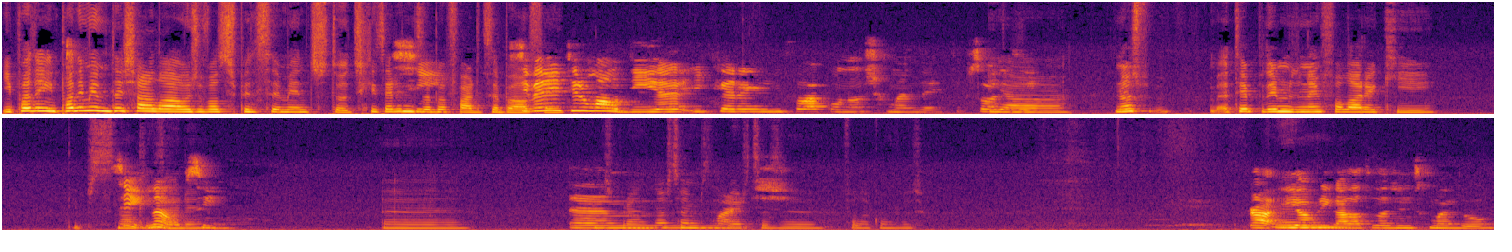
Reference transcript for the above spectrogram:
E podem, podem mesmo deixar lá os vossos pensamentos todos. Se quiserem Sim. desabafar, se tiverem desabafem. ter um mau dia e querem falar connosco, mandem. Tipo, só a dizer. Yeah. Nós até podemos nem falar aqui. Tipo, se Sim, não não, quiserem. sim. Ah, mas pronto, nós estamos mais. abertas a falar convosco. Ah, e Hum. obrigada a toda a gente que mandou.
